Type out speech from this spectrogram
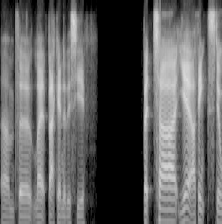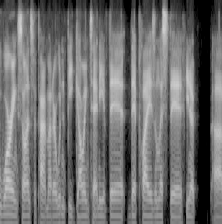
um, for late back end of this year. But uh, yeah, I think still worrying signs for Parramatta. I wouldn't be going to any of their their players unless they're you know uh,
